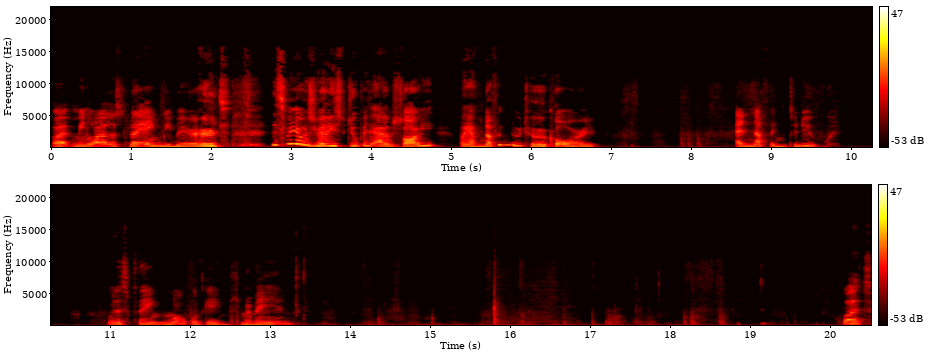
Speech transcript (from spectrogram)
But meanwhile, let's play Angry Birds. This video is really stupid and I'm sorry, but I have nothing new to record and nothing to do. We're just playing mobile games, my man. What?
